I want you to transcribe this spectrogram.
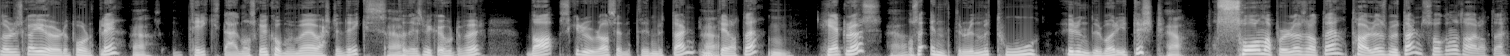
Når du skal gjøre det på ordentlig Ja. Triks der, Nå skal vi komme med verste triks Ja. til dere som ikke har gjort det før. Da skrur du av sentermutteren midt i rattet, Mm. helt løs, Ja. og så entrer du den med to runder bare ytterst. Så napper du løs rattet, tar løs mutteren, så kan du ta rattet.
